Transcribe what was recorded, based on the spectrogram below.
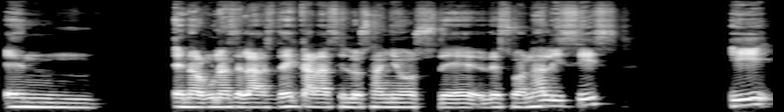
en, algunas de las décadas y los años de, su análisis. Y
